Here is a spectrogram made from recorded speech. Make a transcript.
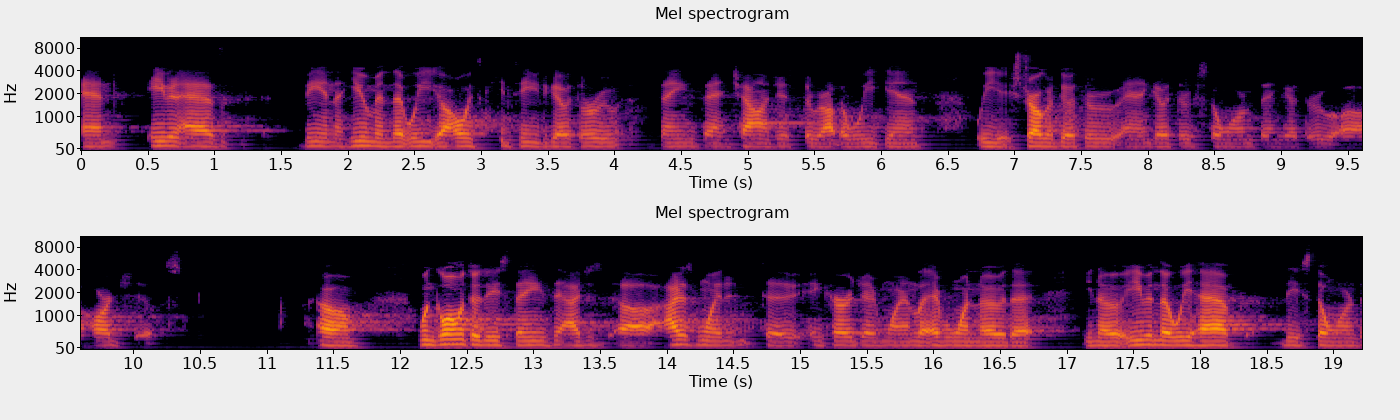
and even as being a human, that we always continue to go through things and challenges throughout the weekend. We struggle to go through and go through storms and go through uh, hardships. Um, when going through these things, I just I just wanted to encourage everyone and let everyone know that you know, even though we have these thorns,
